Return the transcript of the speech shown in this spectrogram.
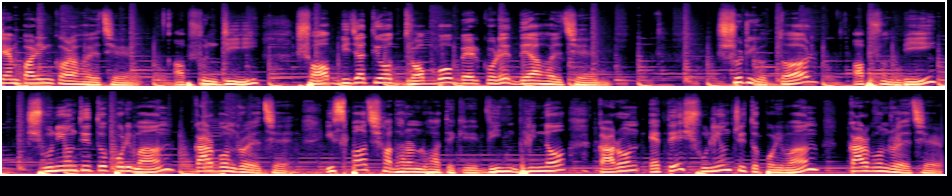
টেম্পারিং করা হয়েছে। অপশন ডি, সব বিজাতীয় দ্রব্য বের করে দেয়া হয়েছে। সঠিক উত্তর, অপশন বি, সুনিয়ন্ত্রিত পরিমাণ কার্বন রয়েছে। ইস্পাত সাধারণ লোহা থেকে ভিন- ভিন্ন, কারণ এতে সুনিয়ন্ত্রিত পরিমাণ কার্বন রয়েছে।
